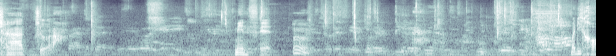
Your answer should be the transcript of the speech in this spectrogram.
ชาร์จจั่วเมนเฟสอืมมาที่ขอ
